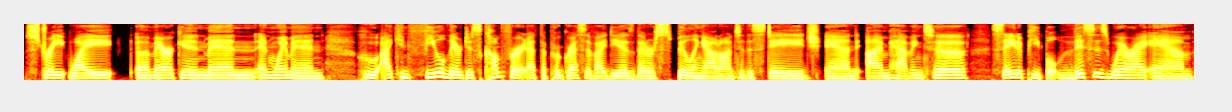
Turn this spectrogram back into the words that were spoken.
straight white American men and women who I can feel their discomfort at the progressive ideas that are spilling out onto the stage. And I'm having to say to people, this is where I am,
